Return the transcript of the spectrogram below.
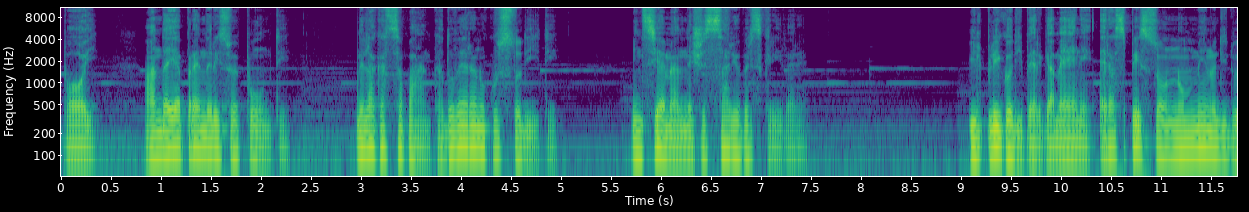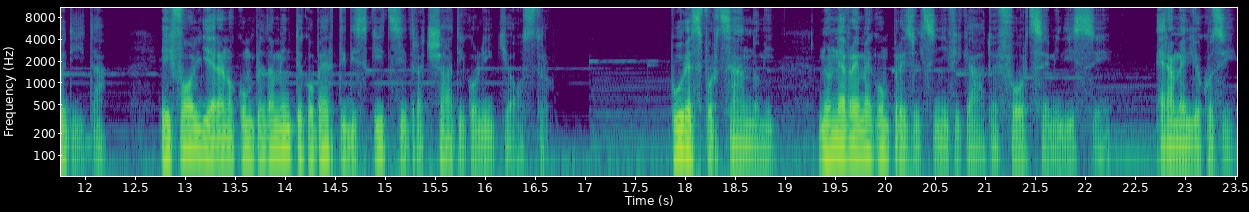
Poi andai a prendere i suoi punti, nella cassapanca dove erano custoditi, insieme al necessario per scrivere. Il plico di pergamene era spesso non meno di due dita e i fogli erano completamente coperti di schizzi tracciati con l'inchiostro. Pure sforzandomi, non ne avrei mai compreso il significato e forse, mi dissi, era meglio così.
